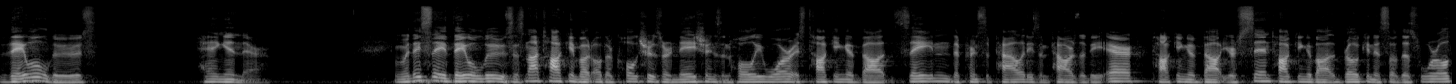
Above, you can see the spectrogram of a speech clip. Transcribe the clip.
they will lose. Hang in there. And when they say they will lose, it's not talking about other cultures or nations and holy war. It's talking about Satan, the principalities and powers of the air, talking about your sin, talking about the brokenness of this world.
